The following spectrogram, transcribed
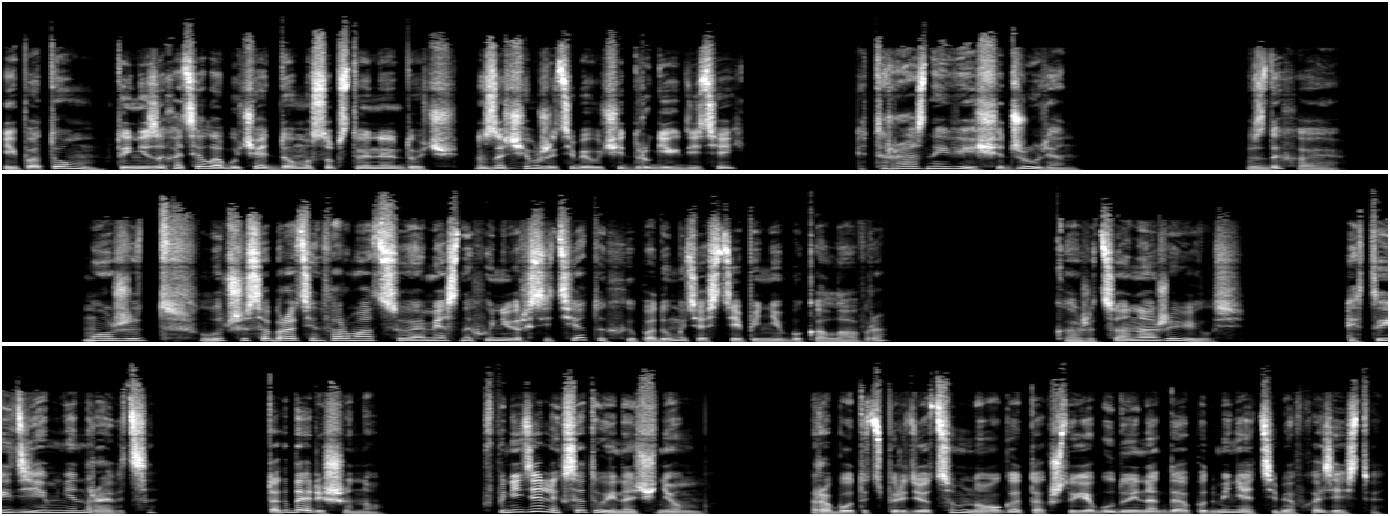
И потом, ты не захотела обучать дома собственную дочь. Зачем же тебе учить других детей? Это разные вещи, Джулиан. Вздыхаю. Может, лучше собрать информацию о местных университетах и подумать о степени бакалавра? Кажется, она оживилась. Эта идея мне нравится. Тогда решено. В понедельник с этого и начнем. Работать придется много, так что я буду иногда подменять тебя в хозяйстве.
